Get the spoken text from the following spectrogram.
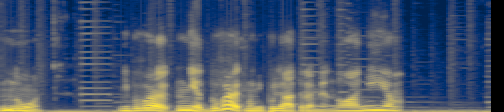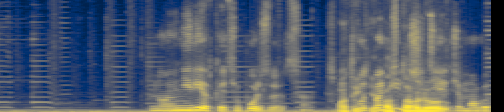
ну, не бывают, нет, бывают манипуляторами, но они, но они редко этим пользуются. Смотрите, вот я поставлю... дети могут.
